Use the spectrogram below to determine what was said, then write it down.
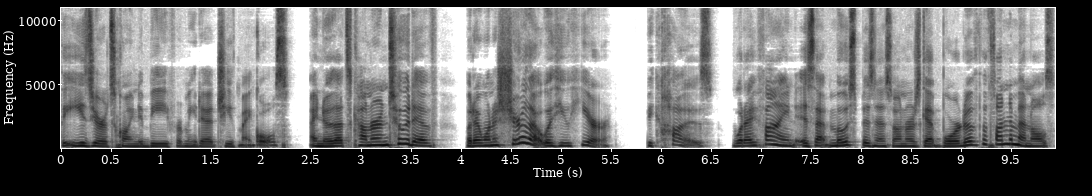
the easier it's going to be for me to achieve my goals. I know that's counterintuitive, but I want to share that with you here because what I find is that most business owners get bored of the fundamentals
